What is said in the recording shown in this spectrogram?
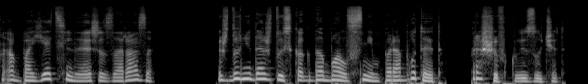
Обаятельная же зараза. Жду не дождусь, когда Бал с ним поработает, прошивку изучит.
